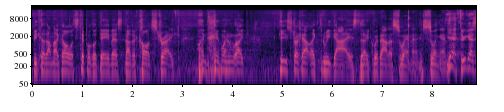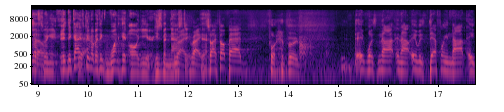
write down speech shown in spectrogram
because I'm like, oh, it's typical Davis, another called strike. When when like he struck out like three guys like without a swing, swinging. Yeah, three guys without So- swinging. The guy's yeah. given up, I think, one hit all year. He's been nasty. Right, right. Yeah. So I felt bad for for. It was not an. It was definitely not a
